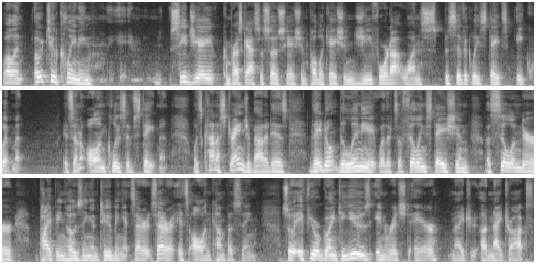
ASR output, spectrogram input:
Well, in O2 cleaning, CGA, Compressed Gas Association publication G4.1 specifically states equipment. It's an all inclusive statement. What's kind of strange about it is they don't delineate whether it's a filling station, a cylinder, piping, hosing, and tubing, et cetera, et cetera. It's all encompassing. So if you're going to use enriched air, nitro, uh, nitrox,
